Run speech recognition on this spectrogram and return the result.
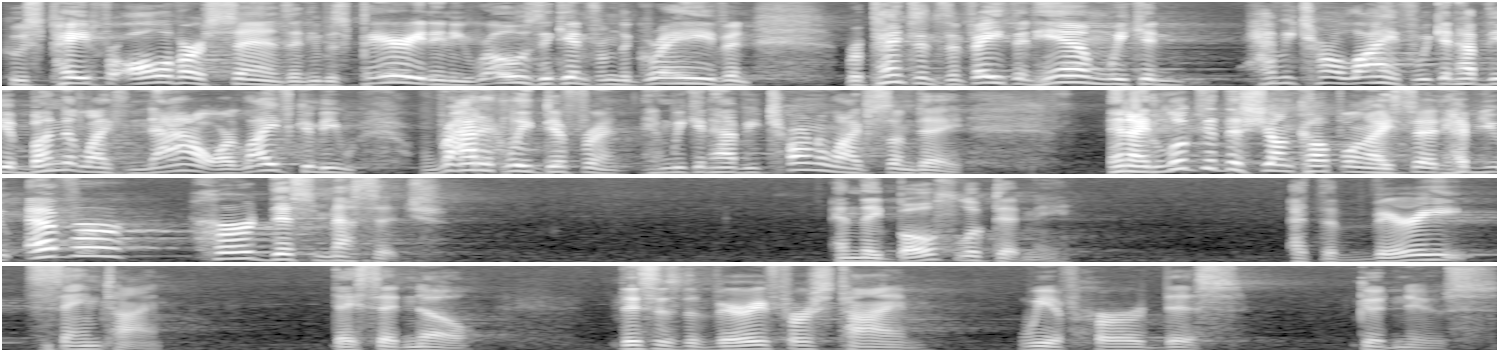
who's paid for all of our sins, and He was buried and He rose again from the grave. And repentance and faith in Him, we can have eternal life. We can have the abundant life now. Our life can be radically different, and we can have eternal life someday. And I looked at this young couple and I said, Have you ever heard this message? And they both looked at me at the very same time. They said, No, this is the very first time we have heard this good news.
